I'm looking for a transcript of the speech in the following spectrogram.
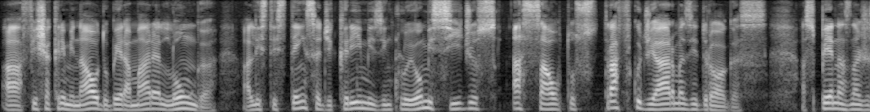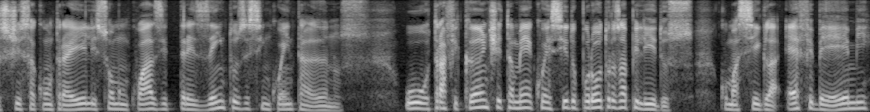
A ficha criminal do Beiramar é longa. A lista extensa de crimes inclui homicídios, assaltos, tráfico de armas e drogas. As penas na justiça contra ele somam quase 350 anos. O traficante também é conhecido por outros apelidos, como a sigla FBM,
